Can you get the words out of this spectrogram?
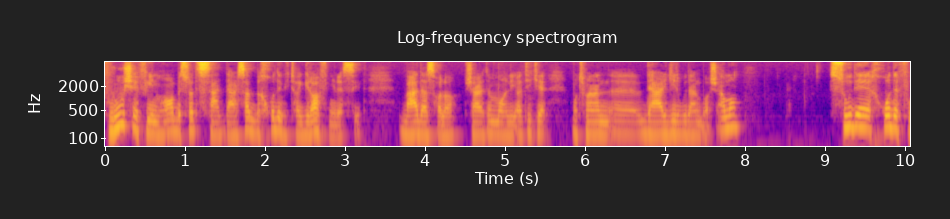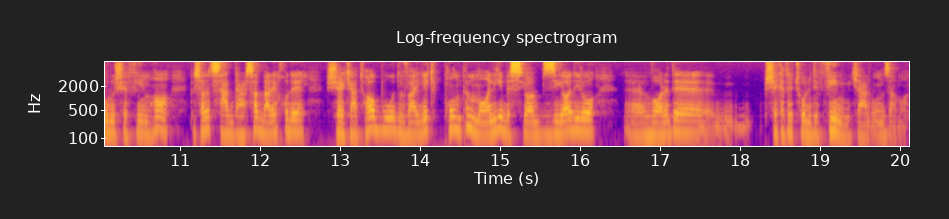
فروش فیلم ها به صورت 100 درصد به خود ویتاگراف می‌رسید. بعد از حالا شرایط مالیاتی که مطمئنا درگیر بودن باش. اما سود خود فروش فیلم ها به صورت 100 درصد برای خود شرکت ها بود و یک پمپ مالی بسیار زیادی رو وارد شرکت های تولید فیلم می‌کرد اون زمان.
